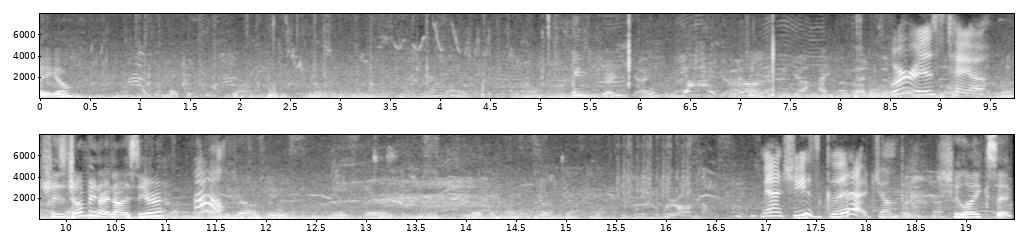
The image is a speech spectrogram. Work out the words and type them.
there you go. Taya? She's jumping right now. I see her. Oh, Girls use is their open horse. man, she's good at jumping. She likes it.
